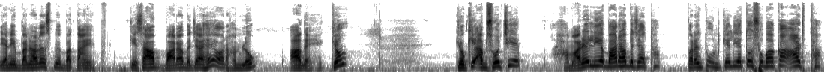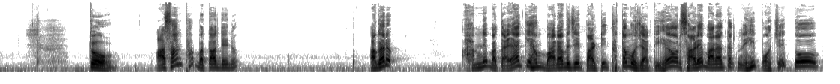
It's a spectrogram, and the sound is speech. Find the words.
यानी बनारस में बताएँ कि साहब बारह बजा है और हम लोग आ गए हैं। क्यों? क्योंकि अब सोचिए, हमारे लिए बारह बजा था, परंतु उनके लिए तो सुबह का आठ था। तो आसान था, बता देना। अगर हमने बताया कि हम 12 बजे पार्टी ख़त्म हो जाती है और साढ़े बारह तक नहीं पहुँचे तो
